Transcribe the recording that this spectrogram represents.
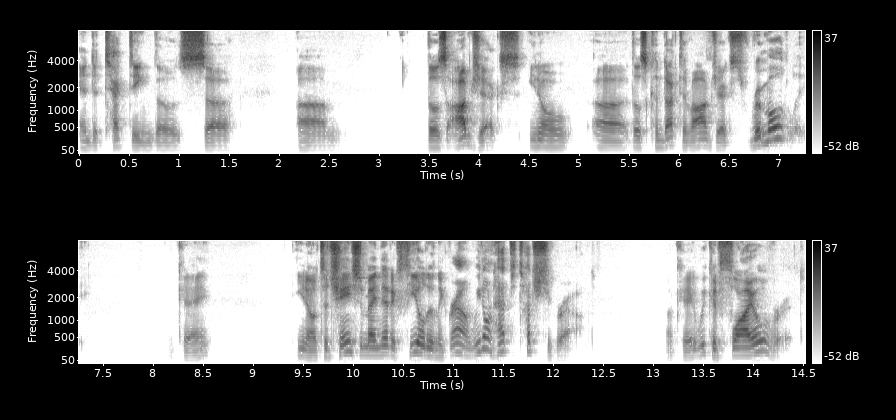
and detecting those uh, um, those objects, you know, uh, those conductive objects remotely. Okay, you know, to change the magnetic field in the ground, we don't have to touch the ground. Okay, we could fly over it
